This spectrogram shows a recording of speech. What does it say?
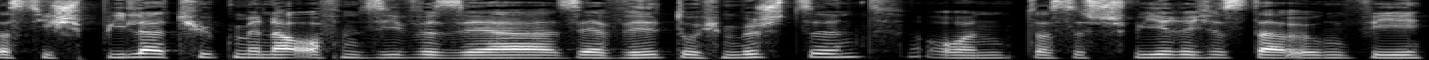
dass die Spielertypen in der Offensive sehr, sehr wild durchmischt sind und dass es schwierig ist, da irgendwie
